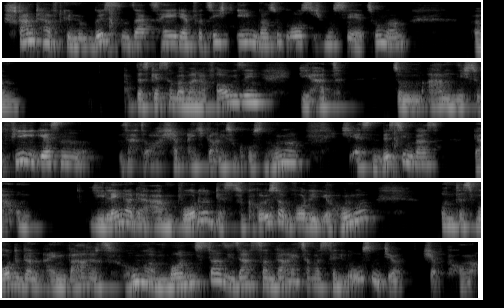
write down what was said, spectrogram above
standhaft genug bist und sagst, hey, der Verzicht eben war so groß, ich muss ja jetzt hungern. Ähm, habe das gestern bei meiner Frau gesehen, die hat zum Abend nicht so viel gegessen, sagte, oh, ich habe eigentlich gar nicht so großen Hunger, ich esse ein bisschen was. Ja, und je länger der Abend wurde, desto größer wurde ihr Hunger. Und es wurde dann ein wahres Hungermonster. Sie saß dann da, ich sage, was ist denn los mit dir? Ich habe Hunger.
